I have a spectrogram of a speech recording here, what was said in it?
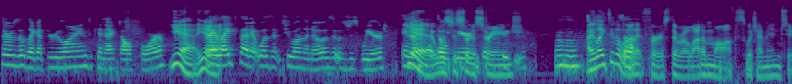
serves as like a through line to connect all four. Yeah, yeah. But I liked that it wasn't too on the nose. It was just weird. You know, Yeah, like it was just sort of strange. Hmm I liked it a So- lot at first. There were a lot of moths, which I'm into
